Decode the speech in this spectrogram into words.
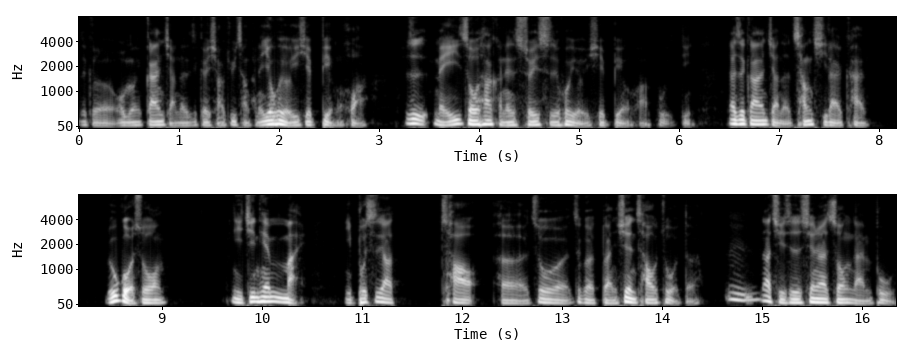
这个我们刚刚讲的这个小剧场可能又会有一些变化，就是每一周它可能随时会有一些变化，不一定。但是刚刚讲的长期来看，如果说你今天买，你不是要操呃做这个短线操作的，嗯，那其实现在中南部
